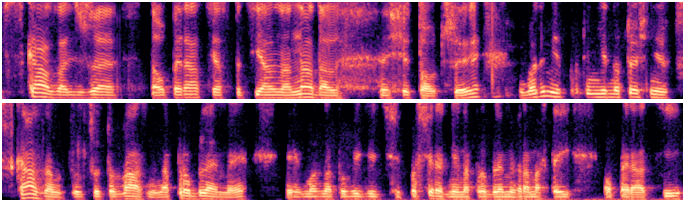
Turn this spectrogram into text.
wskazać, że ta operacja specjalna nadal się toczy. Władimir Putin jednocześnie wskazał, co to ważne, na problemy, można powiedzieć pośrednio na problemy w ramach tej operacji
